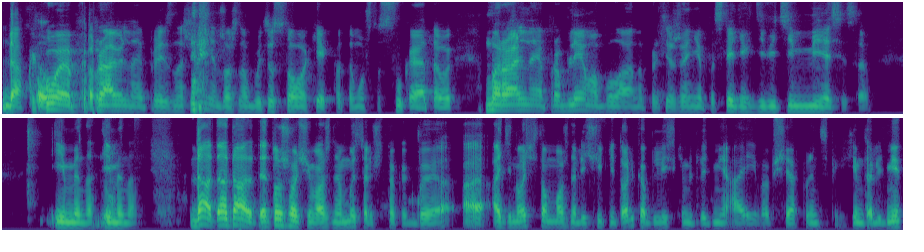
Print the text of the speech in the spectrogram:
Да. Какое О, правильное произношение должно быть у слова кек, потому что, сука, это моральная проблема была на протяжении последних девяти месяцев. Именно, ну. именно. Да, да, да, это тоже очень важная мысль, что как бы а, одиночество можно лечить не только близкими людьми, а и вообще, в принципе, какими-то людьми,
